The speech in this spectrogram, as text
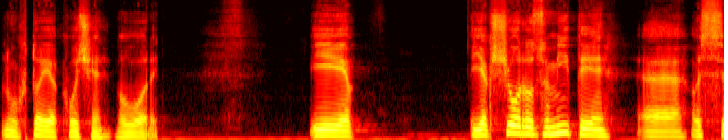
ну, хто як хоче говорить. І якщо розуміти е, ось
